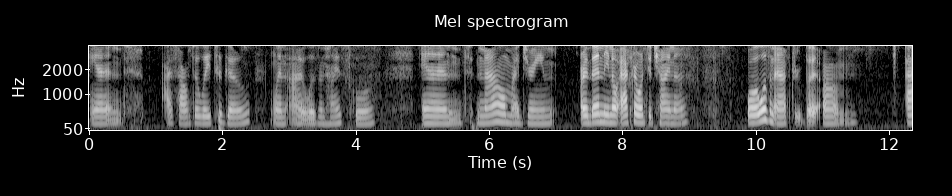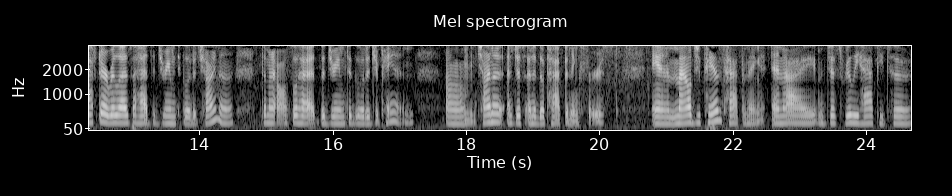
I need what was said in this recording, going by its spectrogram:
and I found a way to go when I was in high school, and now my dream, or then you know after I went to China, well it wasn't after, but um, after I realized I had the dream to go to China, then I also had the dream to go to Japan um, China just ended up happening first, and now Japan's happening, and I'm just really happy to.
